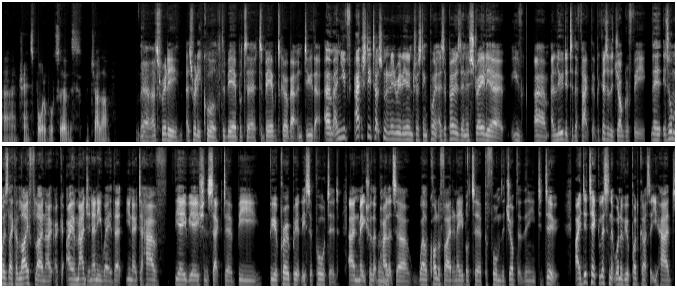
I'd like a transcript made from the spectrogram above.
uh, transportable service, which I love. Yeah, that's really that's really cool to be able to to be able to go about and do that. Um, and you've actually touched on a really interesting point. I suppose in Australia, you've um, alluded to the fact that because of the geography, it's almost like a lifeline. I, I, I imagine anyway that you know to have the aviation sector be be appropriately supported and make sure that mm. pilots are well qualified and able to perform the job that they need to do. I did take a listen at one of your podcasts that you had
